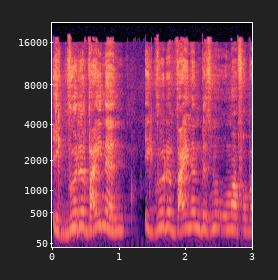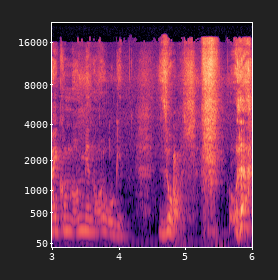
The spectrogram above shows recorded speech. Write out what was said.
Ich würde weinen. Ich würde weinen, bis eine Oma vorbeikommt und mir einen Euro gibt. So. Oder?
